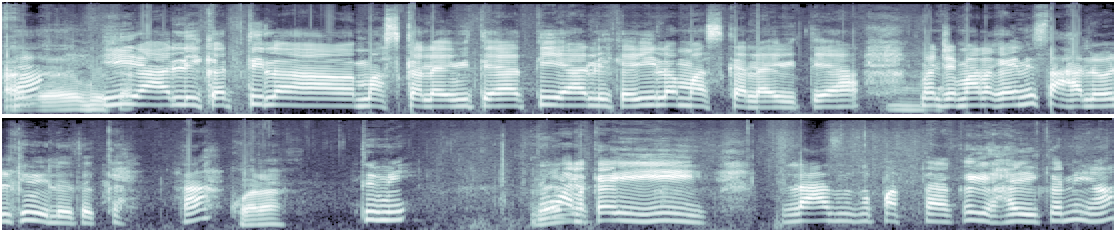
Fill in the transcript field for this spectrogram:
हा? अगं, मी ही आली का तिला मास्का लावी त्या ती आली का हिला मास्का लावी त्या. म्हणजे मला काही नाही हलवल ठेवलं होतं काय हा? कोणा? तुम्ही? तुम्हाला काही लाजाचा पत्ता काही आहे का नाही हा?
